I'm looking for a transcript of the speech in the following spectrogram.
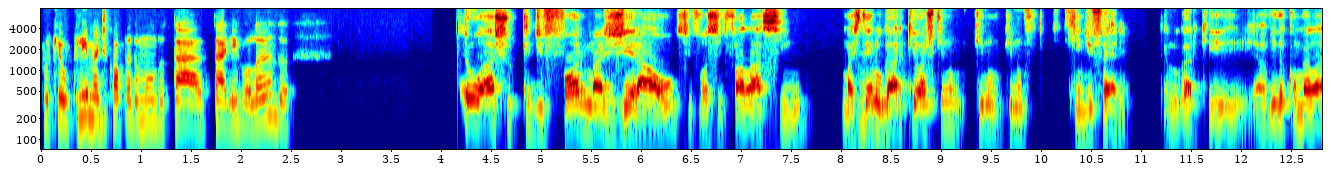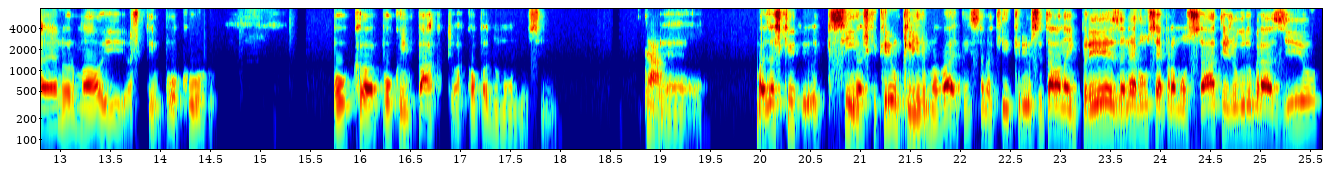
porque o clima de Copa do Mundo tá, tá ali rolando? Eu acho que de forma geral, se fosse falar, sim, mas tem uhum. lugar que eu acho que não, que não, que não que indifere. Tem lugar que a vida como ela é normal e acho que tem pouco pouca, pouco impacto a Copa do Mundo, assim. Tá. É, mas acho que sim, acho que cria um clima, vai. Pensando aqui, cria, você tá lá na empresa, né? Vamos sair para almoçar, tem jogo do Brasil.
